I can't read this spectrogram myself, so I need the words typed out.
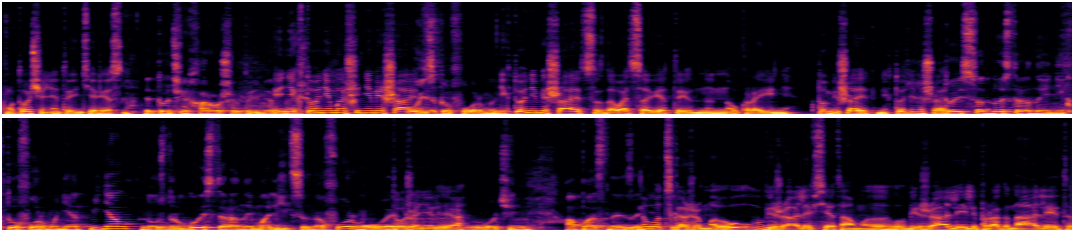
Вот очень это интересно. Это очень хороший пример. И никто не, меш... не мешает. Поиска формы. Никто не мешает создавать советы на Украине. Кто мешает? Никто не мешает. То есть, с одной стороны, никто форму не отменял, но с другой стороны, молиться на форму тоже нельзя. Очень опасное занятие. Ну вот, скажем, убежали все там, убежали или прогнали эту,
